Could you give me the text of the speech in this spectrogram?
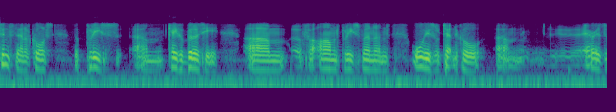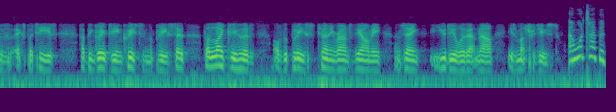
Since then, of course, the police um, capability um, for armed policemen and all these sort of technical um, areas of expertise have been greatly increased in the police. So the likelihood of the police turning around to the army and saying, you deal with that now, is much reduced. And what type of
